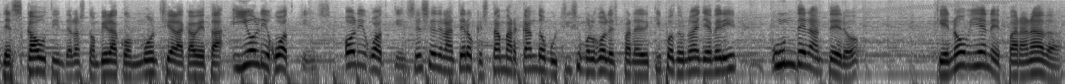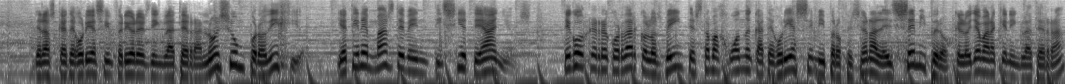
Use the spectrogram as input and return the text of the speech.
de scouting de Aston Villa con Monchi a la cabeza. Y Oli Watkins, Oli Watkins, ese delantero que está marcando muchísimos goles para el equipo de Unai Emery, un delantero que no viene para nada de las categorías inferiores de Inglaterra. No es un prodigio, ya tiene más de 27 años. Tengo que recordar que a los 20 estaba jugando en categoría semiprofesional, el semipro, que lo llaman aquí en Inglaterra.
